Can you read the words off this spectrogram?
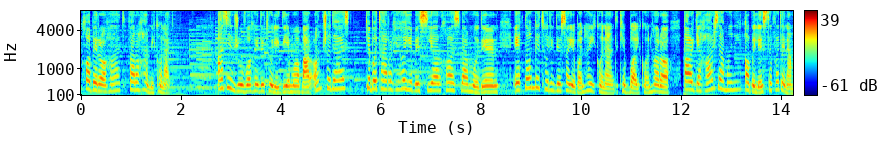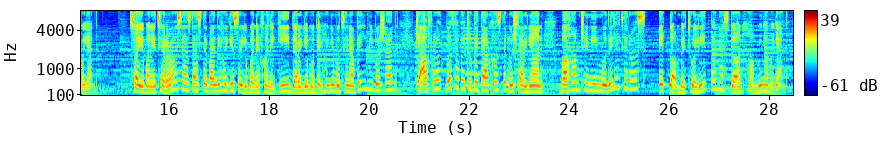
خواب راحت فراهم می کند. از این رو واحد تولیدی ما بر آن شده است که با طراحی های بسیار خاص و مدرن اقدام به تولید سایبان هایی کنند که بالکن ها را برای هر زمانی قابل استفاده نمایند. سایبان تراس از دستبندی های سایبان خانگی دارای مدل های متنوعی می باشند که افراد با توجه به درخواست مشتریان و همچنین مدل تراس اقدام به تولید و نصب آنها می نمایند.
